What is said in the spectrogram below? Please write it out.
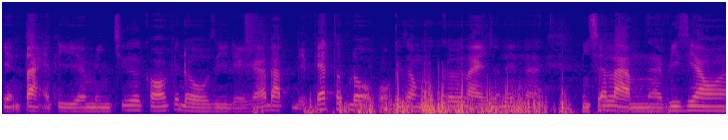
hiện tại thì à, mình chưa có cái đồ gì để gá đặt để test tốc độ của cái dòng động cơ này cho nên là mình sẽ làm video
